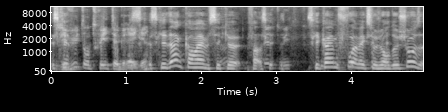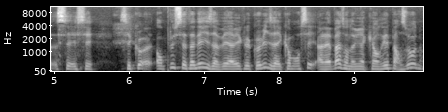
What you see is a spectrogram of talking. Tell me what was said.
J'ai vu ton tweet, Greg. Ce, qui est dingue quand même, c'est que. Enfin, ce, qui est quand même fou avec ce genre de choses, c'est qu'en plus cette année, ils avaient avec le Covid, ils avaient commencé. À la base, on a eu un calendrier par zone.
